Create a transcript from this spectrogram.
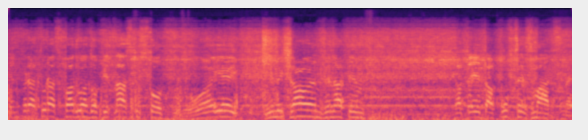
Temperatura spadła do 15 stopni. Ojej, nie myślałem, że na tym, na tej etapówce zmarznę.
